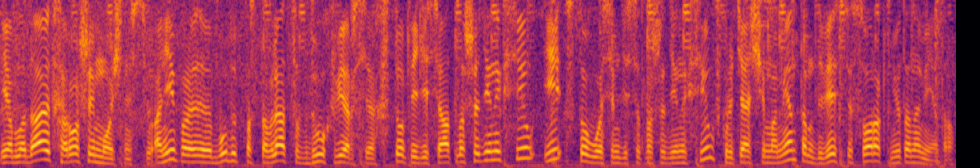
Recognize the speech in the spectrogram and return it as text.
и обладают хорошей мощностью. Они будут поставляться в двух версиях 150 лошадиных сил и 180 лошадиных сил с крутящим моментом 240 ньютонометров.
